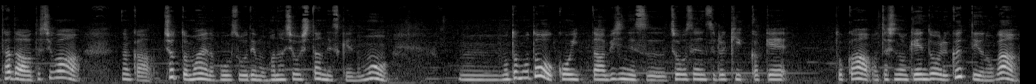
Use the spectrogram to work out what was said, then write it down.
ただ私はなんかちょっと前の放送でもお話をしたんですけれどももともとこういったビジネス挑戦するきっかけとか私の原動力っていうのが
